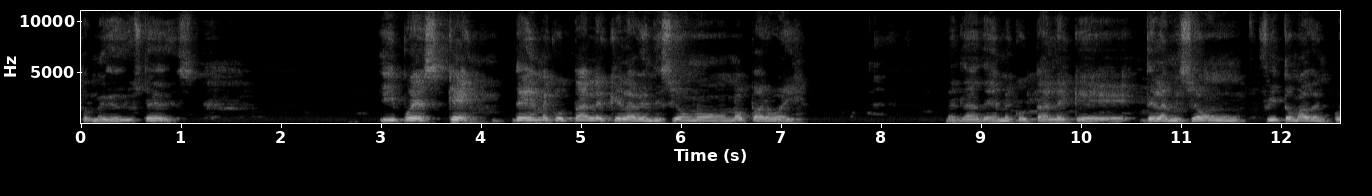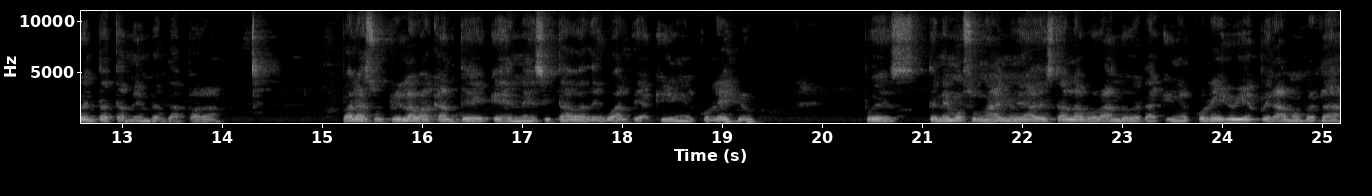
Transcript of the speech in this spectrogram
por medio de ustedes. Y pues, ¿qué? Déjenme contarles que la bendición no, no paró ahí. ¿Verdad? Déjenme contarles que de la misión fui tomado en cuenta también, ¿verdad? Para, para suplir la vacante que se necesitaba de guardia aquí en el colegio. Pues tenemos un año ya de estar laborando, ¿verdad? Aquí en el colegio y esperamos, ¿verdad?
